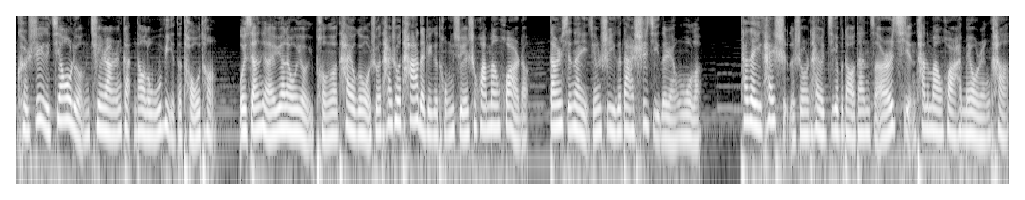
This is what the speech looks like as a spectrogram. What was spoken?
可是这个交流呢，却让人感到了无比的头疼。我想起来，原来我有一朋友，他又跟我说，他说他的这个同学是画漫画的，当然现在已经是一个大师级的人物了。他在一开始的时候，他就接不到单子，而且他的漫画还没有人看。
